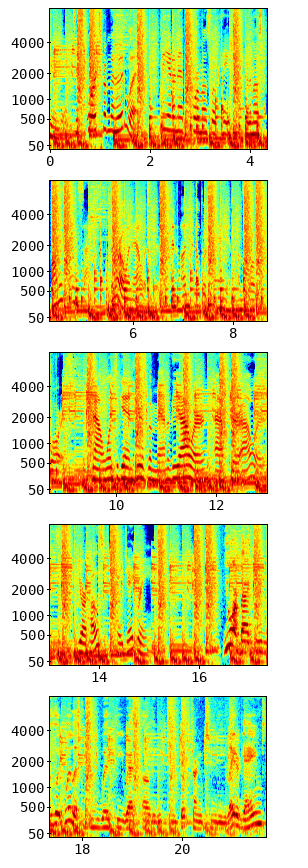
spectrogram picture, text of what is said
Tuned in to Sports from the Hoodwood, the internet's foremost location for the most honest insight, thorough analysis, and unfiltered opinion on the world of sports. Now, once again, here's the man of the hour, After Hours, your host, KJ Green. You are back in the Hoodwood. Let's continue with the rest of the week team picks, turning to the later games.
